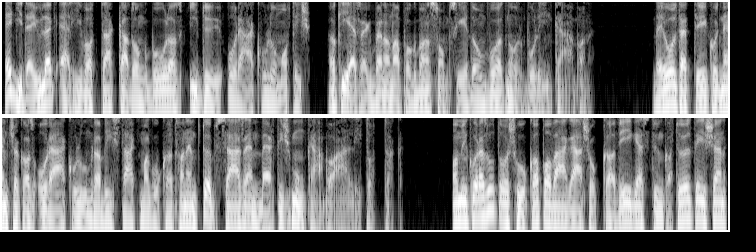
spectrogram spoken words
Egyidejűleg elhívották Kadongból az idő orákulumot is, aki ezekben a napokban szomszédom volt Norbulinkában. De jól tették, hogy nem csak az orákulumra bízták magukat, hanem több száz embert is munkába állítottak. Amikor az utolsó kapavágásokkal végeztünk a töltésen,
